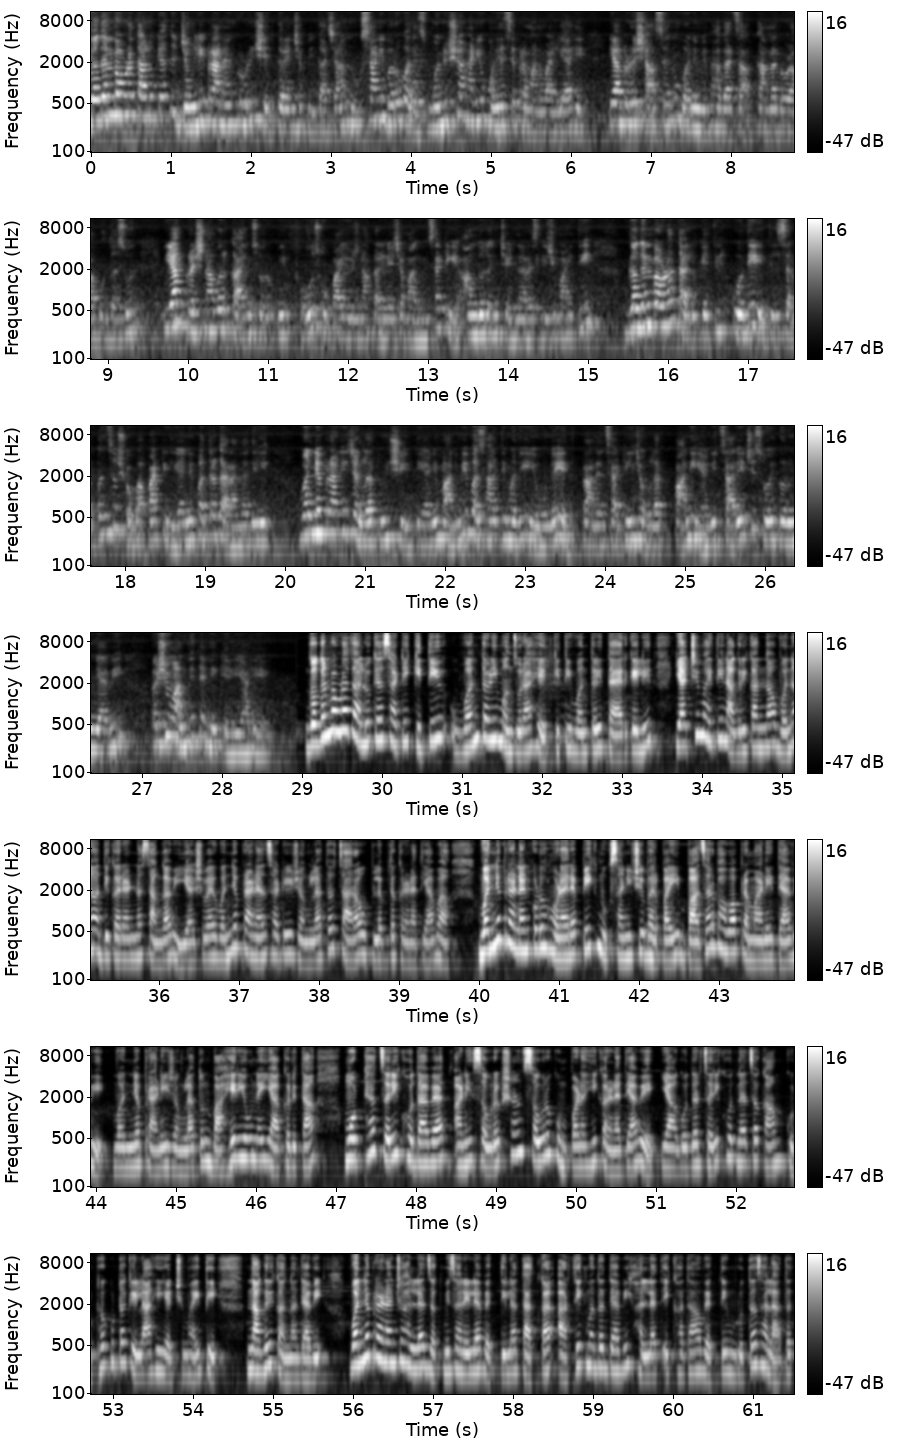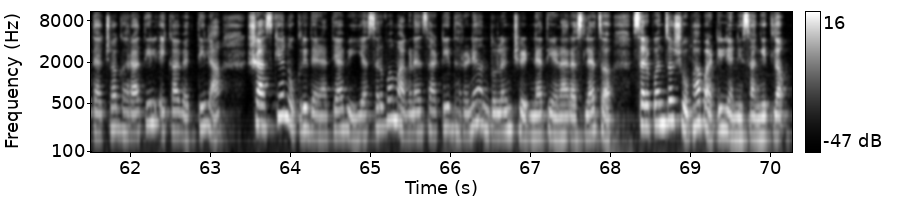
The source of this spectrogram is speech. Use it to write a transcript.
गगनबावडा तालुक्यात जंगली प्राण्यांकडून शेतकऱ्यांच्या पिकाच्या नुकसानीबरोबरच मनुष्यहानी होण्याचे प्रमाण वाढले आहे. याकडे शासन वन विभागाचा कानाडोळा होत असून या प्रश्नावर कायमस्वरूपी ठोस उपाययोजना करण्याच्या मागणीसाठी आंदोलन छेडणार असल्याची माहिती गगनबावडा तालुक्यातील कोदे येथील सरपंच शोभा पाटील यांनी पत्रकारांना दिली. वन्य प्राणी जंगलातून शेती आणि मानवी वसाहतीमध्ये येऊ नयेत. प्राण्यांसाठी जंगलात पाणी आणि चाऱ्याची सोय करून द्यावी अशी मागणी त्यांनी केली आहे. गगनबावडा तालुक्यासाठी किती वनतळी मंजूर आहेत किती वनतळी तयार केलीत याची माहिती नागरिकांना वन अधिकाऱ्यांना सांगावी. याशिवाय वन्य प्राण्यांसाठी जंगलातच चारा उपलब्ध करण्यात यावा. वन्य प्राण्यांकडून होणाऱ्या पीक नुकसानीची भरपाई बाजारभावाप्रमाणे द्यावी. वन्य प्राणी जंगलातून बाहेर येऊ नये याकरिता मोठ्या चरी खोदाव्यात आणि संरक्षण सौर कुंपणही करण्यात यावे. या अगोदर चरी खोदण्याचं काम कुठं कुठं केलं आहे याची माहिती नागरिकांना द्यावी. वन्य प्राण्यांच्या हल्ल्यात जखमी झालेल्या व्यक्तीला तात्काळ आर्थिक मदत द्यावी हल्ल्यात एखादा व्यक्ती मृत झाला तर त्याच्या घरातील एका व्यक्तीला शासकीय नोकरी देण्यात यावी. या सर्व मागण्यांसाठी धरणे आंदोलन छेडण्यात येणार असल्याचं सरपंच शोभा पाटील यांनी सांगितलं.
